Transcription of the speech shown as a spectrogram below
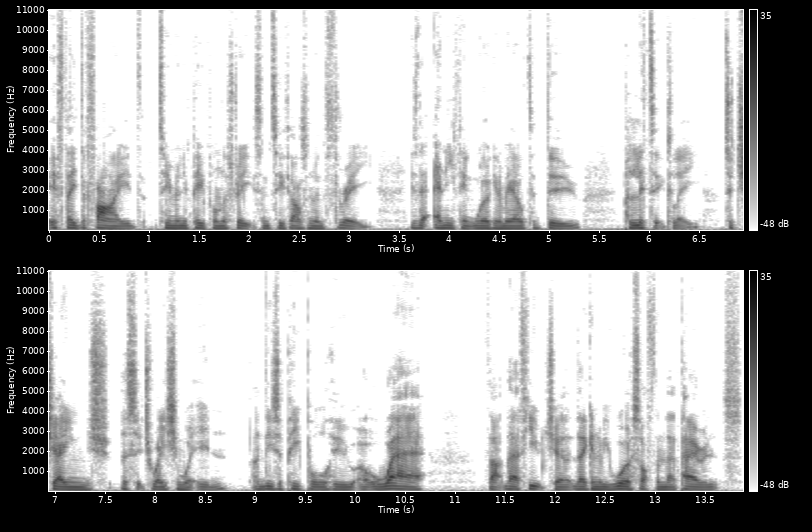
if they defied too many people on the streets in 2003 is there anything we're going to be able to do politically to change the situation we're in? And these are people who are aware that their future they're going to be worse off than their parents.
